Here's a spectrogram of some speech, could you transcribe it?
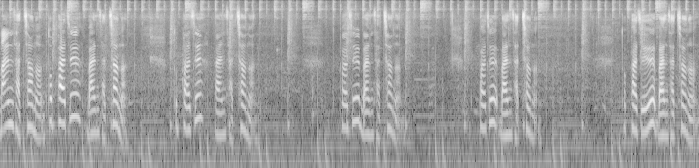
14,000원. 토파즈 14,000원. 토파즈 14,000원. 토파즈 14,000원. 토파즈 14,000원. 토파즈 14,000원.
